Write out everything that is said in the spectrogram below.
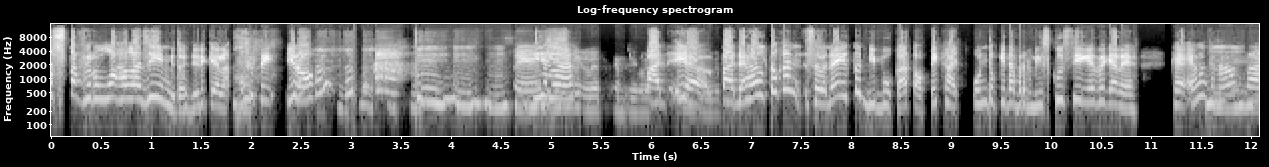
Astagfirullahalazim gitu. Jadi kayak ngerti you know? Hmm, hmm, hmm, Iya. relate, Pad iya, padahal tuh kan sebenarnya itu dibuka topik untuk kita berdiskusi gitu kan ya. Kayak emang Hmm, kenapa?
